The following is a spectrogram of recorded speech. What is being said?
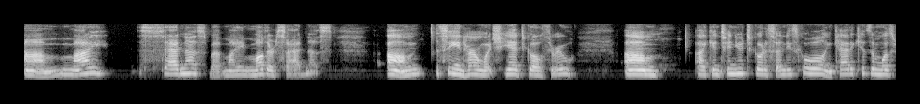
um, my sadness, but my mother's sadness. Um, seeing her and what she had to go through. Um, I continued to go to Sunday school, and catechism was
